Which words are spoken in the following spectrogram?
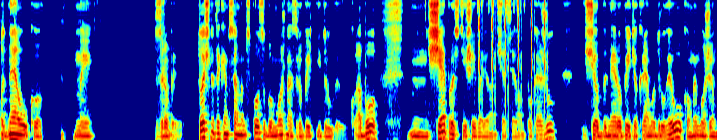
одне око ми зробили. Точно таким самим способом можна зробити і друге око. Або ще простіший варіант, зараз я вам покажу. Щоб не робити окремо друге око, ми можемо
